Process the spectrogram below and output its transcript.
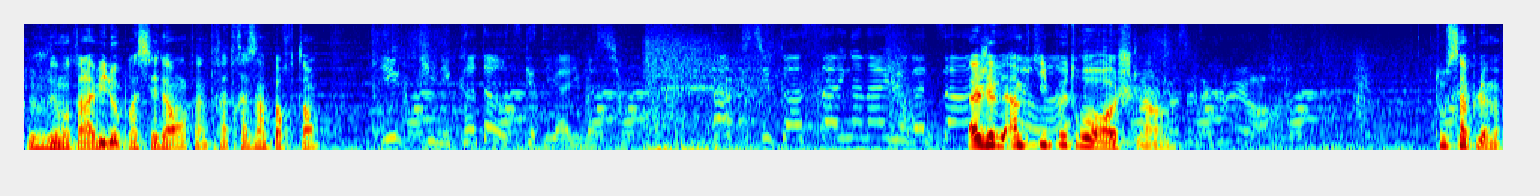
Que je vous ai montré dans la vidéo précédente. très, très important. Ah, j'ai un petit peu trop rush, là. Tout simplement.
